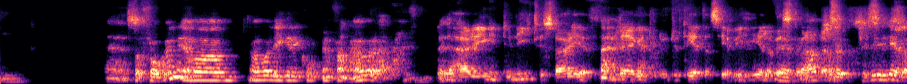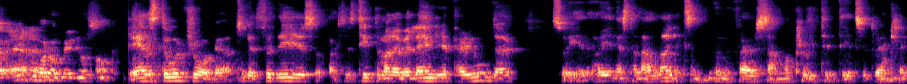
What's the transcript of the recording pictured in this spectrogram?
Mm. Eh, så frågan är vad, vad ligger i korten framöver här? Det här är inget unikt för Sverige. Den lägre produktiviteten ser vi i hela västvärlden. Absolut, hela Det är en stor fråga, absolut. För det är ju så faktiskt, tittar man över längre perioder så är, har ju nästan alla liksom ungefär samma produktivitetsutveckling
